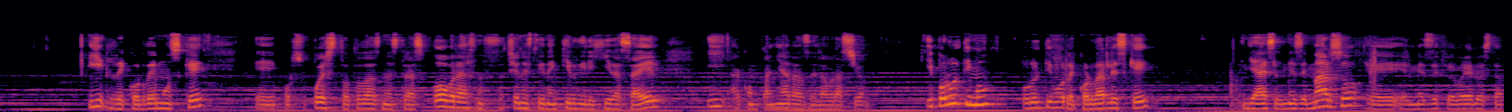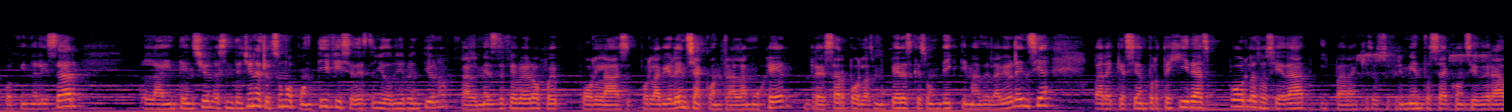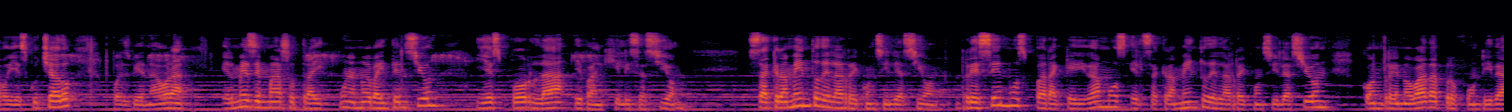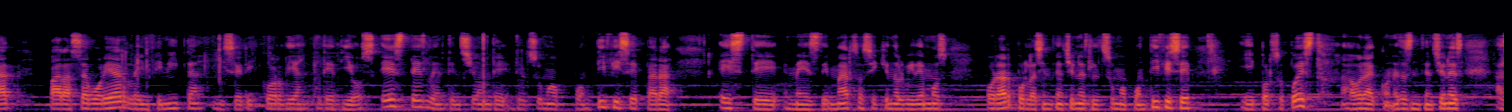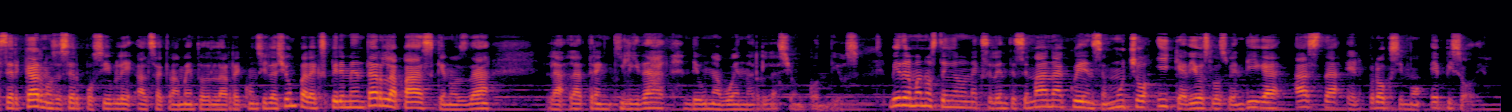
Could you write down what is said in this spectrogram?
Y recordemos que, eh, por supuesto, todas nuestras obras, nuestras acciones tienen que ir dirigidas a Él y acompañadas de la oración. Y por último, por último, recordarles que ya es el mes de marzo, eh, el mes de febrero está por finalizar la intención, las intenciones del sumo pontífice de este año 2021 para el mes de febrero fue por, las, por la violencia contra la mujer, rezar por las mujeres que son víctimas de la violencia, para que sean protegidas por la sociedad y para que su sufrimiento sea considerado y escuchado. Pues bien, ahora el mes de marzo trae una nueva intención y es por la evangelización. Sacramento de la reconciliación. Recemos para que vivamos el sacramento de la reconciliación con renovada profundidad para saborear la infinita misericordia de Dios. Esta es la intención del sumo pontífice para este mes de marzo, así que no olvidemos orar por las intenciones del sumo pontífice y por supuesto, ahora con esas intenciones acercarnos de ser posible al sacramento de la reconciliación para experimentar la paz que nos da la, la, tranquilidad de una buena relación con Dios. Bien hermanos, tengan una excelente semana, cuídense mucho y que Dios los bendiga. Hasta el próximo episodio.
